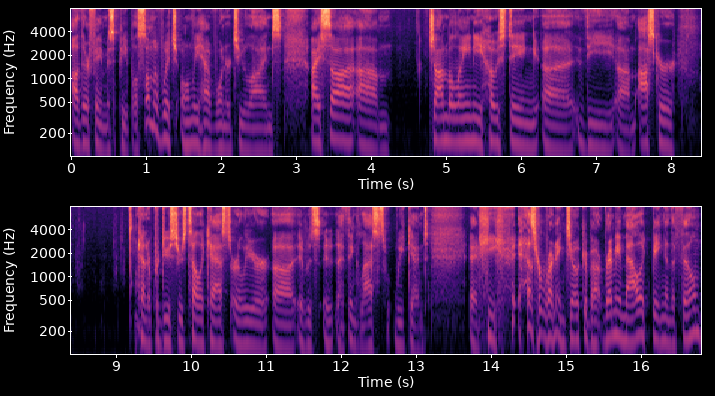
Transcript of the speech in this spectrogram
other famous people, some of which only have one or two lines. I saw um, John Mulaney hosting uh, the um, Oscar kind of producers telecast earlier. Uh, it was, I think, last weekend, and he has a running joke about Rami Malek being in the film,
